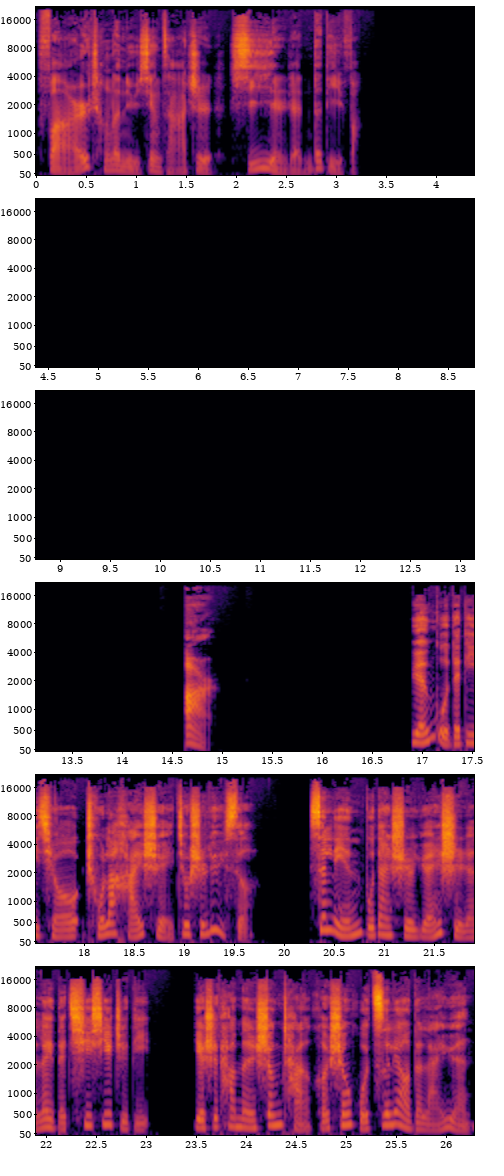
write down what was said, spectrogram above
反而成了女性杂志吸引人的地方。二。远古的地球除了海水就是绿色，森林不但是原始人类的栖息之地，也是他们生产和生活资料的来源。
